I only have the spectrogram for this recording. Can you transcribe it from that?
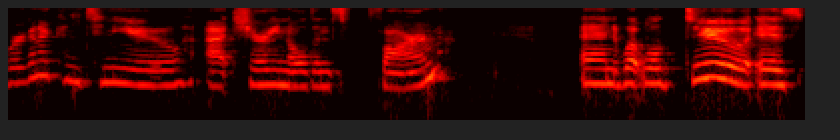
we're going to continue at Sherry Nolden's farm. And what we'll do is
